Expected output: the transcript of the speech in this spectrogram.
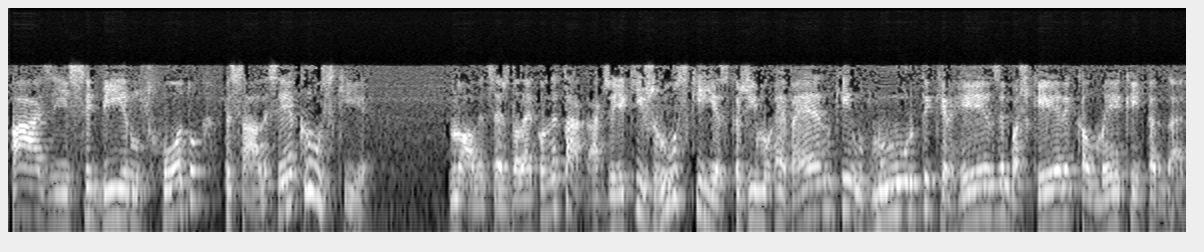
Азії, Сибіру, Сходу писалися як русські. Ну, але це ж далеко не так. Адже які ж русські є, скажімо, евенки, удмурти, киргизи, башкири, калмики і так далі.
